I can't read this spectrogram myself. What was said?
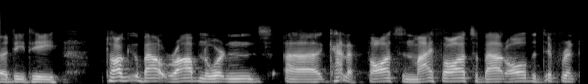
uh, DT, talking about Rob Norton's uh, kind of thoughts and my thoughts about all the different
